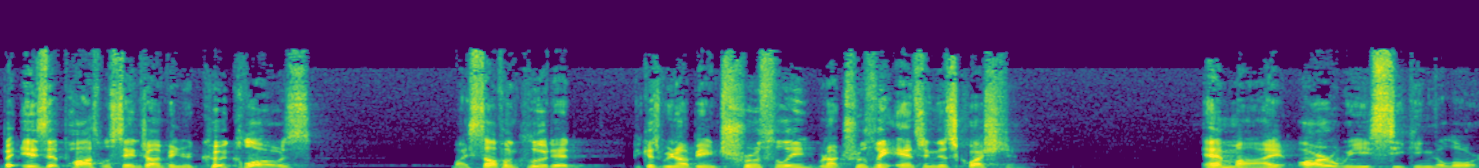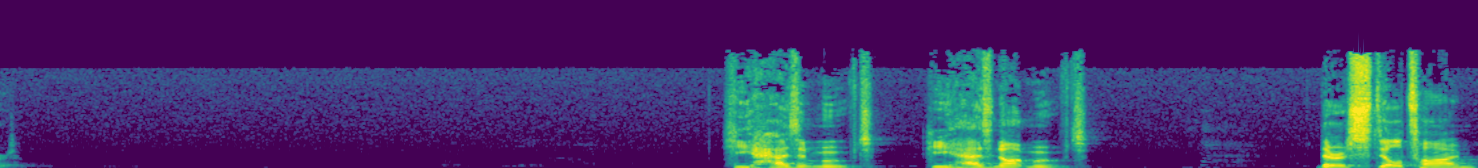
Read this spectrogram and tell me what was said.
But is it possible St. John Vineyard could close, myself included, because we're not being truthfully, we're not truthfully answering this question? Am I, are we seeking the Lord? He hasn't moved. He has not moved. There is still time,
